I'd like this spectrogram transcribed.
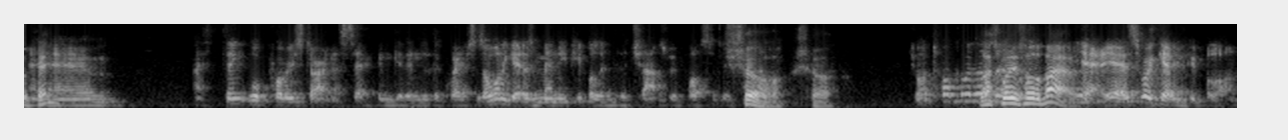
okay. Um, I think we'll probably start in a second, get into the questions. I want to get as many people into the chat as we possibly can. Sure, sure. Do you want to talk about that? That's what it's all about. Yeah, yeah, it's about getting people on.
